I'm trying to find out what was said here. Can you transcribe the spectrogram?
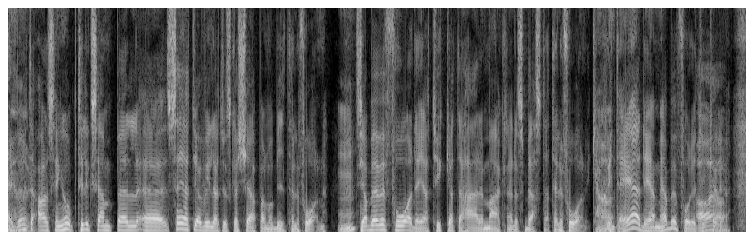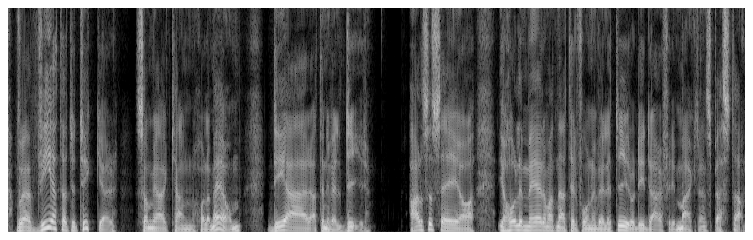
det behöver inte alls hänga ihop. Till exempel, eh, säg att jag vill att du ska köpa en mobiltelefon. Mm. Så jag behöver få dig att tycka att det här är marknadens bästa telefon. Kanske Ja. inte är det, men jag behöver få dig att Ja, tycka ja. det. Vad jag vet att du tycker, som jag kan hålla med om, det är att den är väldigt dyr. Alltså säger jag, jag håller med om att den här telefonen är väldigt dyr och det är därför det är marknadens bästa.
